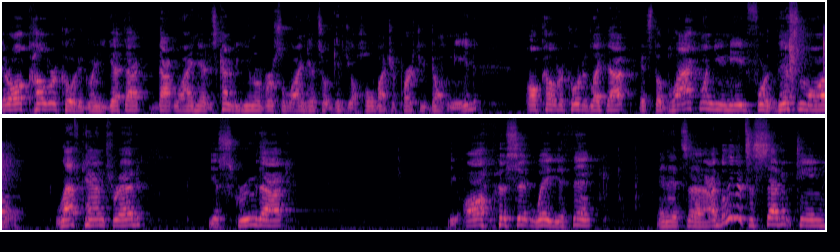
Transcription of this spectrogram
They're all color-coded when you get that, that line head. It's kind of a universal line head, so it gives you a whole bunch of parts you don't need. All color-coded like that. It's the black one you need for this model. Left-hand thread, you screw that the opposite way you think. And it's, uh, I believe it's a 17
